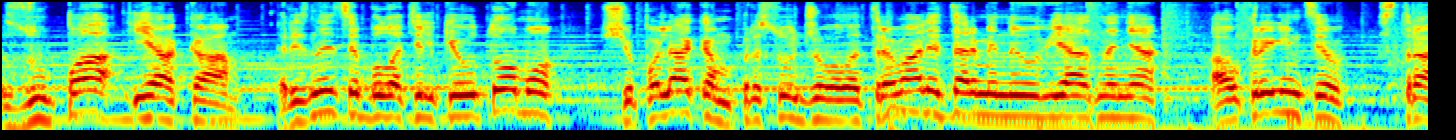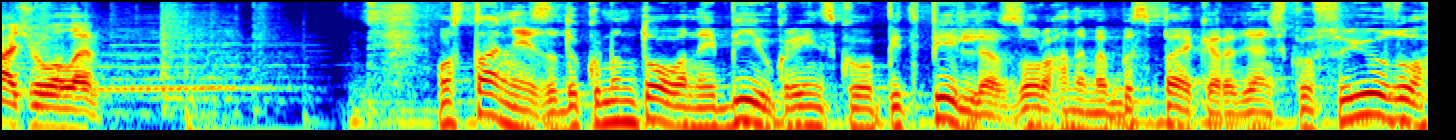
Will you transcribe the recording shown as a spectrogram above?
ЗУПА і АК. Різниця була тільки у тому, що полякам присуджували тривалі терміни ув'язнення, а українців страчували. Останній задокументований бій українського підпілля з органами безпеки Радянського Союзу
